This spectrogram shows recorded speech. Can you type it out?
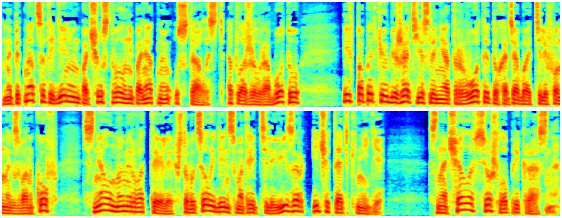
На пятнадцатый день он почувствовал непонятную усталость, отложил работу и в попытке убежать, если не от рвоты, то хотя бы от телефонных звонков, снял номер в отеле, чтобы целый день смотреть телевизор и читать книги. Сначала все шло прекрасно.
